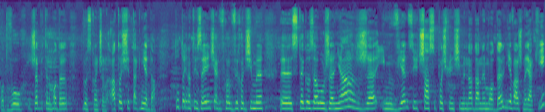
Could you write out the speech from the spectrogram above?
po dwóch, żeby ten model był skończony. A to się tak nie da. Tutaj na tych zajęciach wycho- wychodzimy e, z tego założenia, że im więcej czasu poświęcimy na dany model, nieważne jaki,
